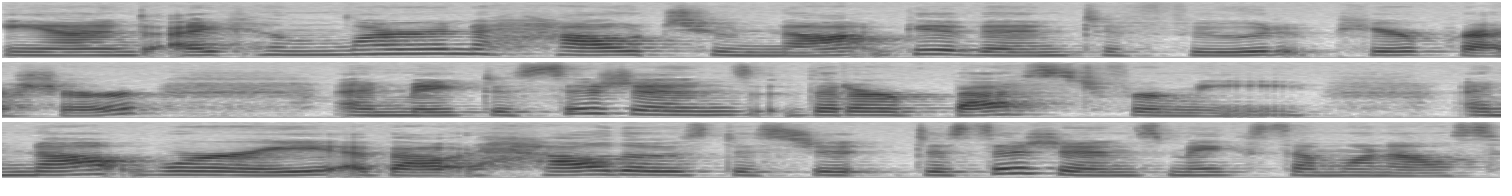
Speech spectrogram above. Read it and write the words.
and I can learn how to not give in to food peer pressure and make decisions that are best for me and not worry about how those de- decisions make someone else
